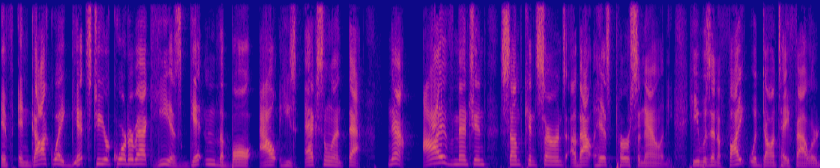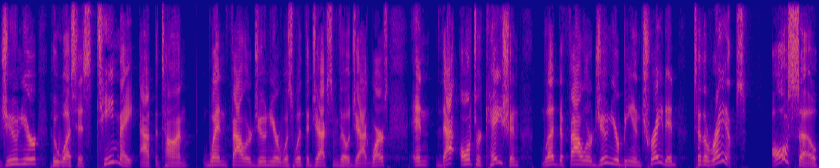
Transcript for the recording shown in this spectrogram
If Ngakoue gets to your quarterback, he is getting the ball out. He's excellent at that. Now, I've mentioned some concerns about his personality. He was in a fight with Dante Fowler Jr., who was his teammate at the time when Fowler Jr. was with the Jacksonville Jaguars, and that altercation led to Fowler Jr. being traded to the Rams. Also,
